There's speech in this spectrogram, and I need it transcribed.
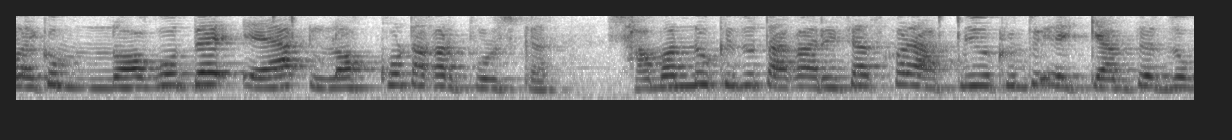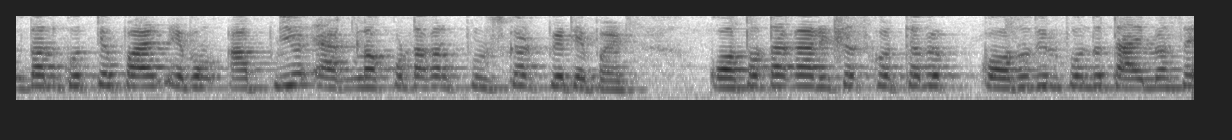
আলাইকুম। নগদে এক লক্ষ টাকার পুরস্কার। সামান্য কিছু টাকা রিচার্জ করে আপনিও কিন্তু এই ক্যাম্পে যোগদান করতে পারেন এবং আপনিও এক লক্ষ টাকার পুরস্কার পেতে পারেন। কত টাকা রিচার্জ করতে হবে, কতদিন পর্যন্ত টাইম আছে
